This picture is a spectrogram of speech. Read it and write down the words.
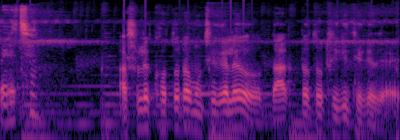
পেরেছেন? আসলে ক্ষতটা মুছে গেলেও দাগটা তো ঠিকই থেকে যায়।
